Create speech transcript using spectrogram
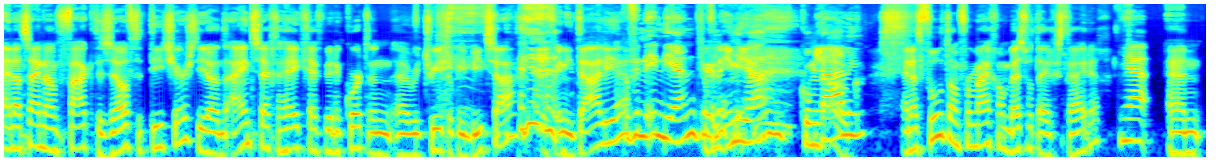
En dat zijn dan vaak dezelfde teachers die dan aan het eind zeggen... hey, ik geef binnenkort een eh, retreat op Ibiza of in Italië Of in India of in India. Ja. Kom je Bali. ook. En dat voelt dan voor mij gewoon best wel tegenstrijdig. Ja. En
